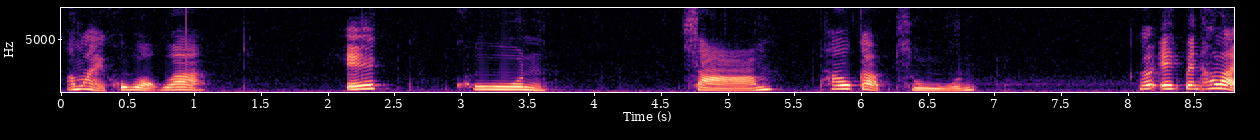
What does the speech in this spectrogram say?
เอาใหม่ครูบอกว่า x คูณสามเท่ากับศูนย์แล้ว x เป็นเท่าไหร่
